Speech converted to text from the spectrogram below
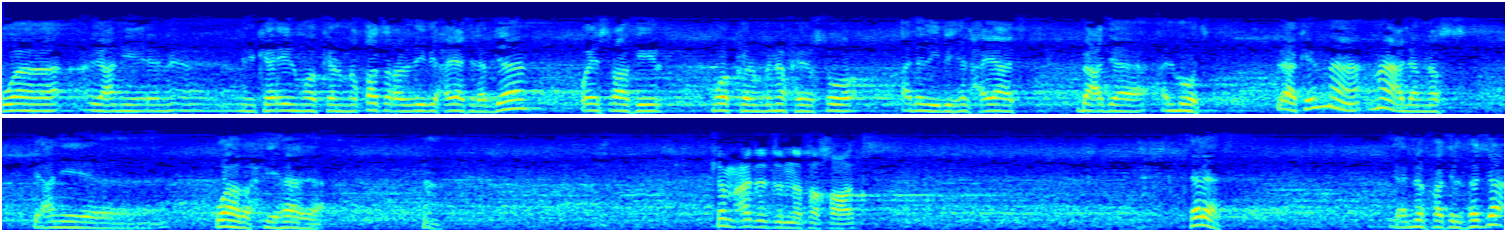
ويعني ميكائيل موكل بالقطر الذي به حياة الأبدان وإسرافيل موكل بنفخ الصور الذي به الحياة بعد الموت. لكن ما ما أعلم نص يعني واضح في هذا. كم عدد النفخات؟ ثلاث. يعني نفخة الفزع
